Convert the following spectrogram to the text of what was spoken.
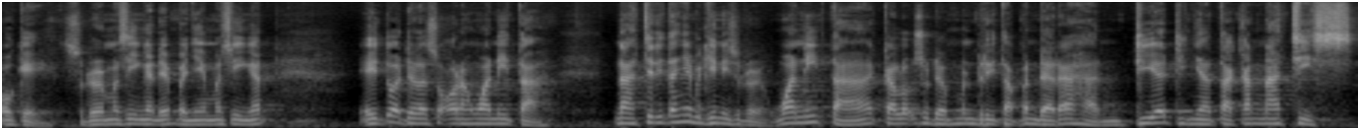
Oke, saudara masih ingat ya, banyak yang masih ingat itu adalah seorang wanita. Nah ceritanya begini saudara, wanita kalau sudah menderita pendarahan, dia dinyatakan najis.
